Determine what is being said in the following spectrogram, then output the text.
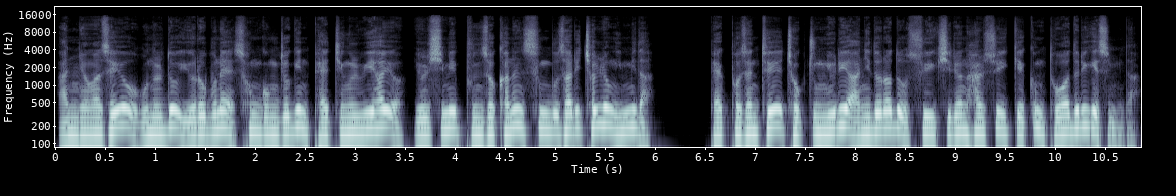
안녕하세요. 오늘도 여러분의 성공적인 배팅을 위하여 열심히 분석하는 승부사리 천룡입니다. 100%의 적중률이 아니더라도 수익 실현할 수 있게끔 도와드리겠습니다.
